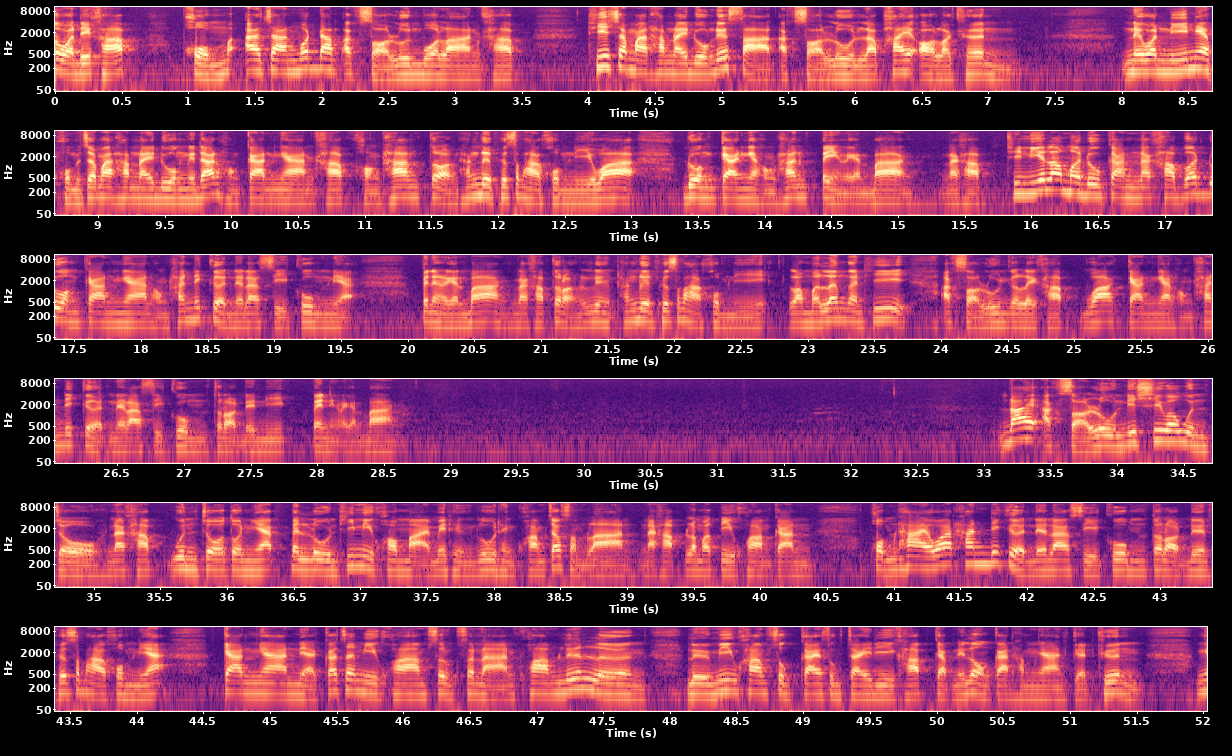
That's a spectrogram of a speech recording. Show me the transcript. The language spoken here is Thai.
สวัสดีครับ ผมอาจารย์มดดำอักษรรูนโบราณครับ ที่จะมาทำนายดวงด้วยศาสตร์อักษรรูนและไพ่ออราเคิลในวันนี้เนี่ยผมจะมาทำนายดวงในด้านของการงานครับ ของท่านตลอดทั้งเดือนพฤษภาคมนี้ว่า ดวงการงานของท่านเป็นอย่างไรกันบ้างนะครับ ทีนี้เรามาดูกันนะครับว่าดวงการงานของท่านที่เกิดในราศีกุมเนี่ยเป็นอย่างไรกันบ้างนะครับ ตลอดทั้งเดือนทั้งเดือนพฤษภาคมนี้ เรามาเริ่มกันที่อักษรรูนกันเลยครับ ว่าการงานของท่านที่เกิดในราศีกุมตลอดเดือนนี้เป็นอย่างไรกันบ้าง ได้อักษรรูนที่ชื่อว่าวุนโจนะครับวุนโจตัวนี้เป็นรูนที่มีความหมายไปถึงรูนแห่งความเจ้าสำราญนะครับเรามาตีความกัน ผมทายว่าท่านที่เกิดในราศีกุม ตลอดเดือนพฤษภาคมนี้การงานเนี่ยก็จะมีความสนุกสนานความเลื่อนเลงหรือมีความสุขกายสุขใจดีครับ กับในเรื่องการทำงานเกิดขึ้น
